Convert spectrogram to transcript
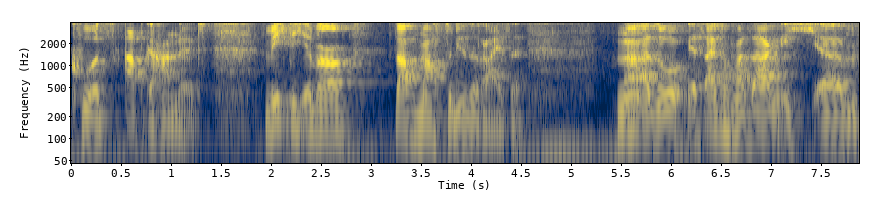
kurz abgehandelt. Wichtig immer, warum machst du diese Reise? Na, also jetzt einfach mal sagen, ich, ähm,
